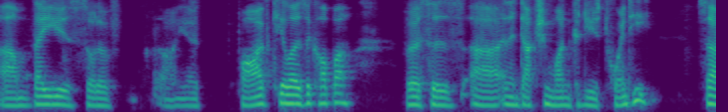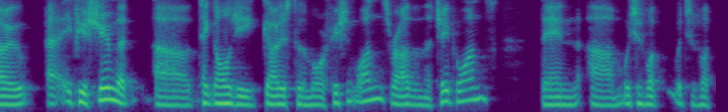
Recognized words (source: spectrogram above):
Um, they use sort of uh, you know five kilos of copper versus uh, an induction one could use twenty. So uh, if you assume that uh, technology goes to the more efficient ones rather than the cheaper ones, then um, which is what which is what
